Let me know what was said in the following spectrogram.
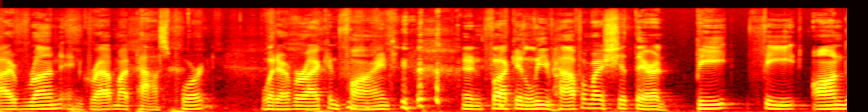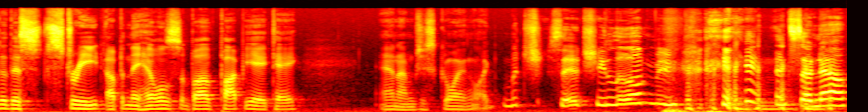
I run and grab my passport, whatever I can find, and fucking leave half of my shit there and beat feet onto this street up in the hills above Papeete. And I'm just going like, but she said she loved me. and so now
